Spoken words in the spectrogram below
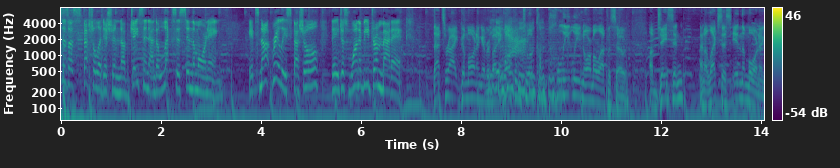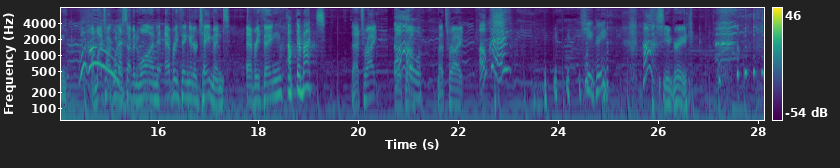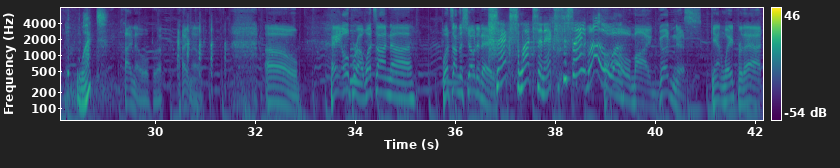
This is a special edition of Jason and Alexis in the morning. It's not really special, they just want to be dramatic. That's right. Good morning, everybody. Yeah. Welcome to a completely normal episode of Jason and Alexis in the morning. On My Talk 1071, everything entertainment, everything. Up their butts. That's right. Oh. Oprah. That's right. Okay. She agreed. Huh? She agreed. What? I know, Oprah. I know. oh. Hey, Oprah, what's on uh what's on the show today? Sex, sluts, and ecstasy? Whoa. Oh my goodness. Can't wait for that.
